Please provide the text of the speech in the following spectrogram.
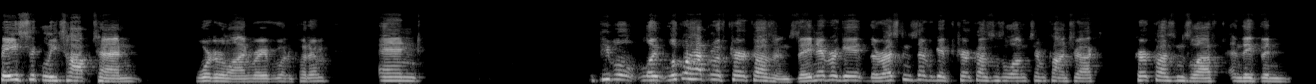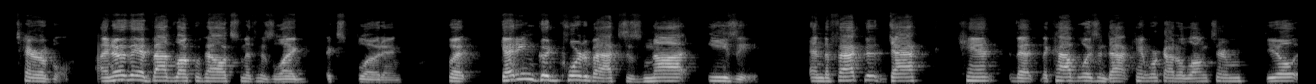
basically top 10, borderline, wherever you want to put him. And people like look what happened with Kirk Cousins. They never gave the Redskins never gave Kirk Cousins a long-term contract. Kirk Cousins left, and they've been terrible. I know they had bad luck with Alex Smith, his leg exploding, but getting good quarterbacks is not easy. And the fact that Dak can't, that the Cowboys and Dak can't work out a long term deal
